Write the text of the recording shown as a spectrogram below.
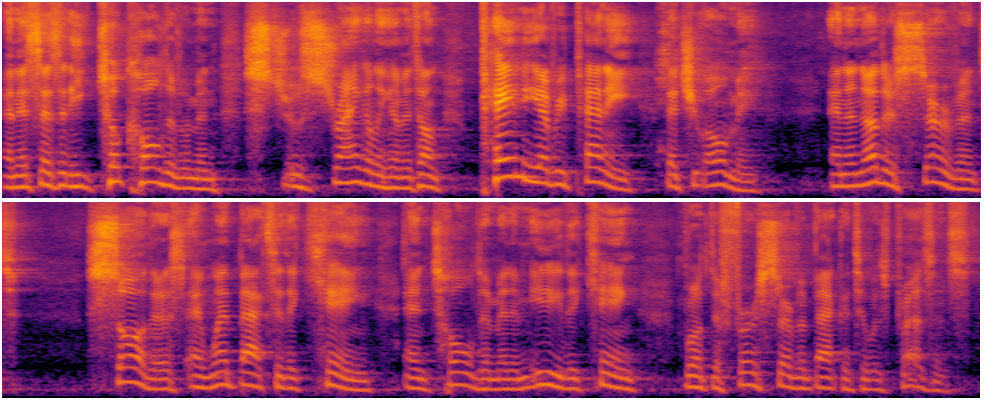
And it says that he took hold of him and was strangling him and telling him, Pay me every penny that you owe me. And another servant saw this and went back to the king and told him. And immediately the king brought the first servant back into his presence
